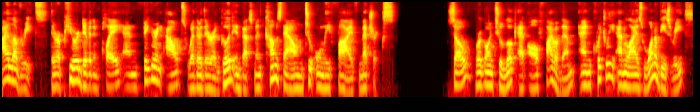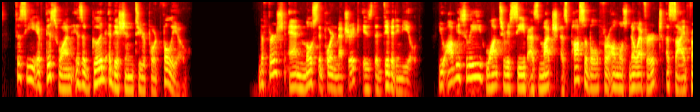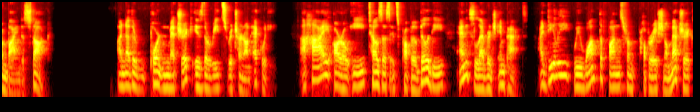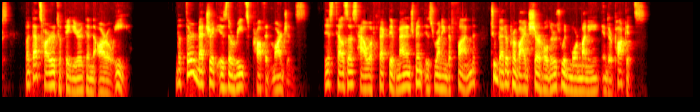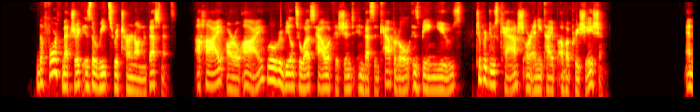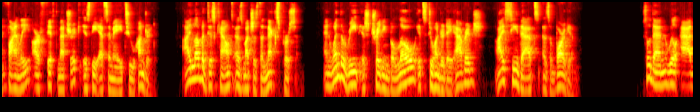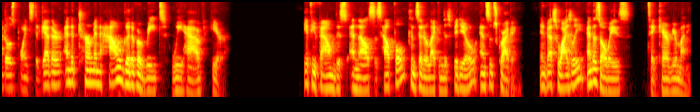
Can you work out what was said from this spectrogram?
I love REITs. They're a pure dividend play, and figuring out whether they're a good investment comes down to only five metrics. So, we're going to look at all five of them and quickly analyze one of these REITs to see if this one is a good addition to your portfolio. The first and most important metric is the dividend yield. You obviously want to receive as much as possible for almost no effort aside from buying the stock. Another important metric is the REIT's return on equity. A high ROE tells us its profitability and its leverage impact. Ideally, we want the funds from operational metrics, but that's harder to figure than the ROE. The third metric is the REIT's profit margins. This tells us how effective management is running the fund to better provide shareholders with more money in their pockets. The fourth metric is the REIT's return on investment. A high ROI will reveal to us how efficient invested capital is being used to produce cash or any type of appreciation. And finally, our fifth metric is the SMA 200. I love a discount as much as the next person. And when the REIT is trading below its 200 day average, I see that as a bargain. So then we'll add those points together and determine how good of a REIT we have here. If you found this analysis helpful, consider liking this video and subscribing. Invest wisely, and as always, take care of your money.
